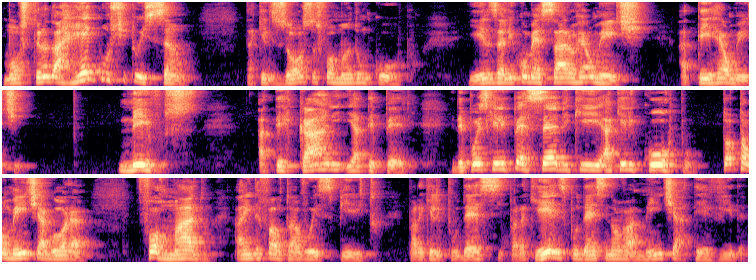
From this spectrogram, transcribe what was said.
mostrando a reconstituição daqueles ossos formando um corpo. E eles ali começaram realmente a ter realmente nervos, a ter carne e a ter pele. Depois que ele percebe que aquele corpo totalmente agora formado, ainda faltava o espírito para que ele pudesse, para que eles pudessem novamente ter vida.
